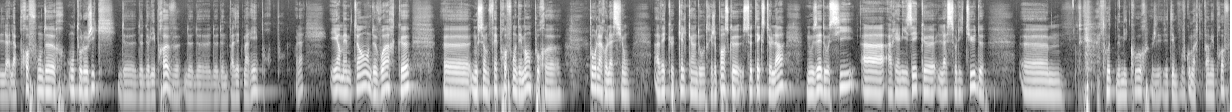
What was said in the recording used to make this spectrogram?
la, profondeur ontologique de, de l'épreuve de, ne pas être marié, pour, voilà, et en même temps de voir que euh, nous sommes faits profondément pour, euh, pour la relation avec quelqu'un d'autre. Et je pense que ce texte-là nous aide aussi à, réaliser que la solitude, euh, un autre de mes cours, j'étais beaucoup marqué par mes profs,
